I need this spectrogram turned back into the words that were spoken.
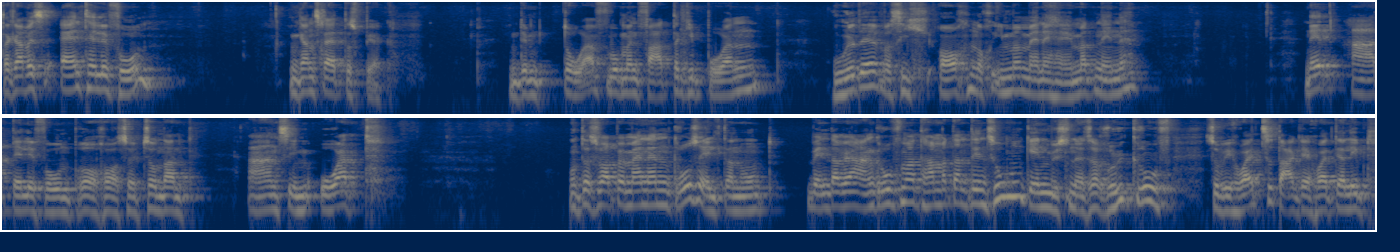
da gab es ein Telefon in ganz Reitersberg. In dem Dorf, wo mein Vater geboren wurde, was ich auch noch immer meine Heimat nenne. Nicht ein Telefon pro Haushalt, sondern eins im Ort. Und das war bei meinen Großeltern. Und wenn da wer angerufen hat, haben wir dann den suchen gehen müssen. Also Rückruf, so wie heutzutage heute erlebt.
